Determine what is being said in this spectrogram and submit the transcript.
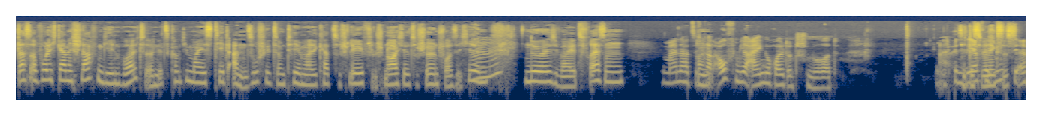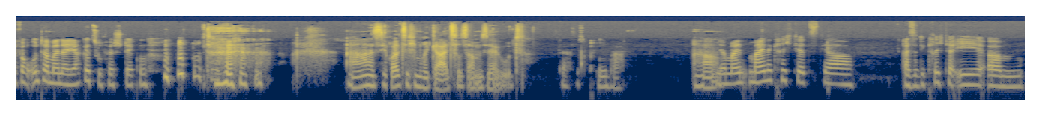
das, obwohl ich gar nicht schlafen gehen wollte. Und jetzt kommt die Majestät an. So viel zum Thema, die Katze schläft und schnorchelt so schön vor sich hin. Mhm. Nö, sie war jetzt fressen. Meine hat sich gerade auf mir eingerollt und schnurrt. Ich bin sehr das versucht, wenigstens- sie einfach unter meiner Jacke zu verstecken. Ah, sie rollt sich im Regal zusammen, sehr gut. Das ist prima. Ah, Ja, mein, meine kriegt jetzt ja, also die kriegt ja eh ähm,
